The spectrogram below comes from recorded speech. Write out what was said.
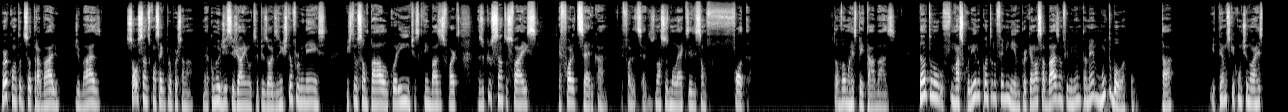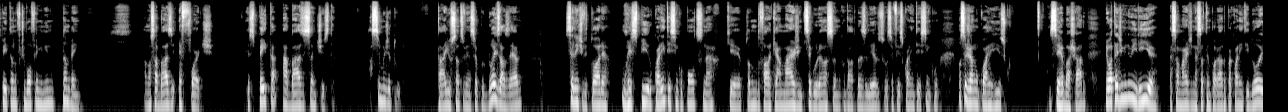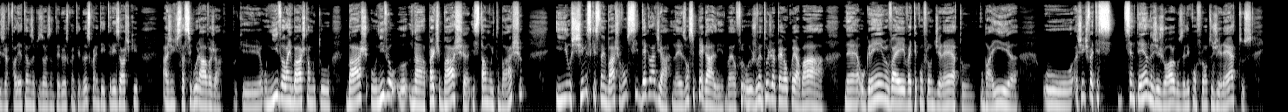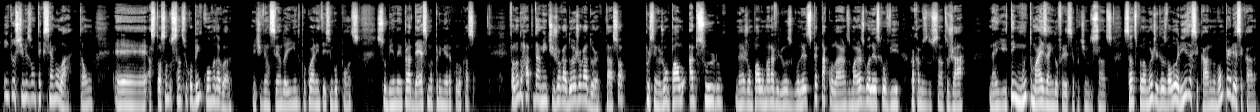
por conta do seu trabalho de base, só o Santos consegue proporcionar. Né? Como eu disse já em outros episódios, a gente tem o Fluminense, a gente tem o São Paulo, o Corinthians, que tem bases fortes, mas o que o Santos faz é fora de série, cara. É fora de série. Os nossos moleques, eles são foda. Então vamos respeitar a base. Tanto no masculino quanto no feminino, porque a nossa base no feminino também é muito boa tá? E temos que continuar respeitando o futebol feminino também. A nossa base é forte. Respeita a base santista, acima de tudo. Tá? E o Santos venceu por 2 a 0. Excelente vitória, um respiro, 45 pontos, né? Que todo mundo fala que é a margem de segurança no Campeonato Brasileiro. Se você fez 45, você já não corre risco de ser rebaixado. Eu até diminuiria essa margem nessa temporada para 42, já falei até nos episódios anteriores, 42, 43, eu acho que a gente se segurava já, porque o nível lá embaixo está muito baixo, o nível na parte baixa está muito baixo, e os times que estão embaixo vão se degladiar, né? Eles vão se pegar ali. Vai, o Juventude vai pegar o Cuiabá, né? O Grêmio vai, vai ter confronto direto com o Bahia. O, a gente vai ter centenas de jogos ali, confrontos diretos, em que os times vão ter que se anular. Então, é, a situação do Santos ficou bem cômoda agora. A gente vencendo aí, indo para 45 pontos, subindo aí para a 11 colocação. Falando rapidamente jogador a jogador, tá? Só por cima, João Paulo, absurdo, né? João Paulo maravilhoso, goleiro espetacular, um dos maiores goleiros que eu vi com a camisa do Santos já. Né? E tem muito mais ainda a oferecer pro time do Santos. Santos, pelo amor de Deus, valoriza esse cara, não vamos perder esse cara.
